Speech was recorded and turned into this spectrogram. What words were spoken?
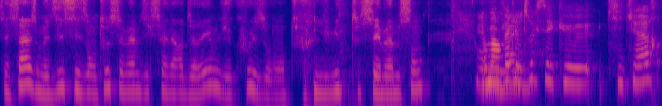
C'est ça, je me dis, s'ils ont tous le même dictionnaire de rimes, du coup, ils auront limite tous les mêmes sons. mais en fait, le truc, c'est que Kicker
